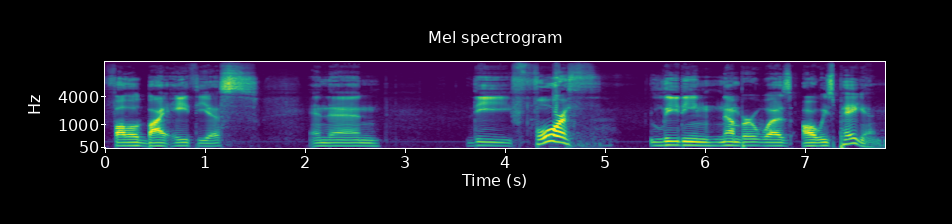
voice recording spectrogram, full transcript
followed by atheists, and then the fourth leading number was always pagan.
